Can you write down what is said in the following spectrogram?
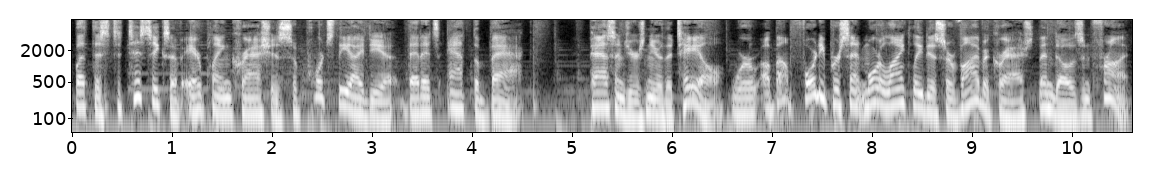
but the statistics of airplane crashes supports the idea that it's at the back. Passengers near the tail were about 40% more likely to survive a crash than those in front.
